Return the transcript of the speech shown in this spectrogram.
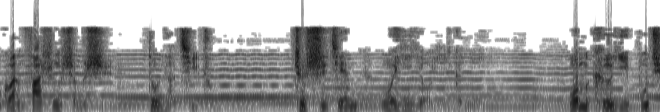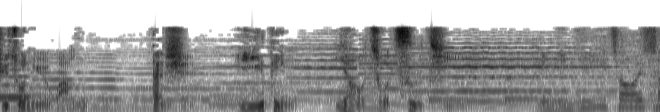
管发生什么事，都要记住，这世间唯有一个你。我们可以不去做女王，但是一定要做自己。仍然已在失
